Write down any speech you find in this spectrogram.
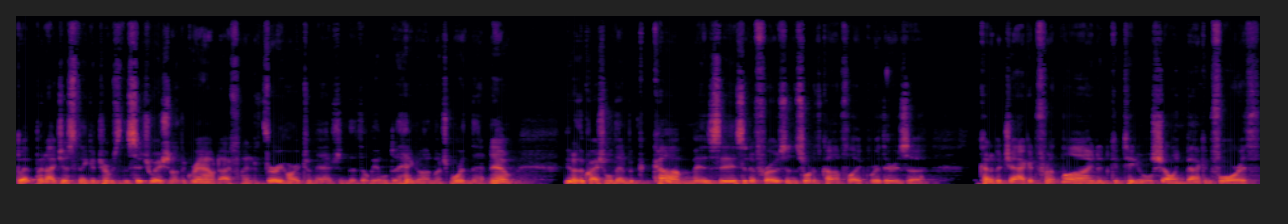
But, but I just think, in terms of the situation on the ground, I find it very hard to imagine that they'll be able to hang on much more than that. Now, you know, the question will then become is, is it a frozen sort of conflict where there's a kind of a jagged front line and continual shelling back and forth?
